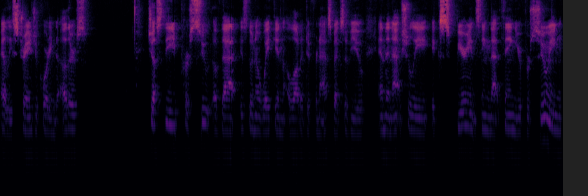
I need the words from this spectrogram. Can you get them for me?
at least strange according to others. Just the pursuit of that is going to awaken a lot of different aspects of you, and then actually experiencing that thing you're pursuing,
